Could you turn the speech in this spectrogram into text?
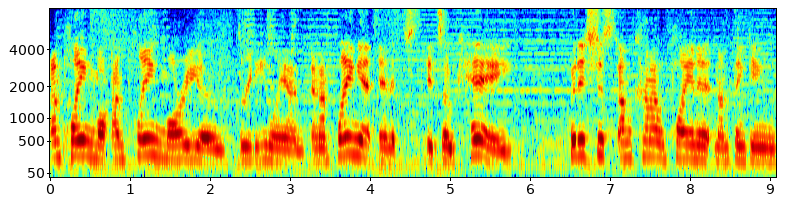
I'm playing, I'm playing Mario 3D Land, and I'm playing it, and it's it's okay, but it's just I'm kind of playing it, and I'm thinking,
